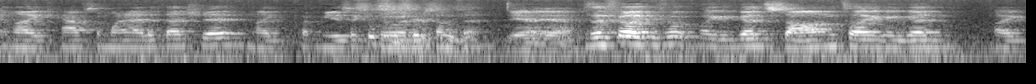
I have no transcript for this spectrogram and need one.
and like have someone edit that shit and like put music to it or something. Yeah, yeah. Because I feel like if it, like a good song to like a good like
